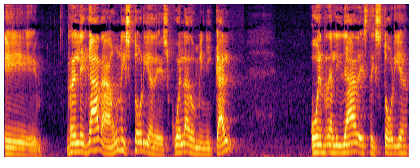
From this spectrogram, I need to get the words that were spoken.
eh, relegada a una historia de escuela dominical o en realidad esta historia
